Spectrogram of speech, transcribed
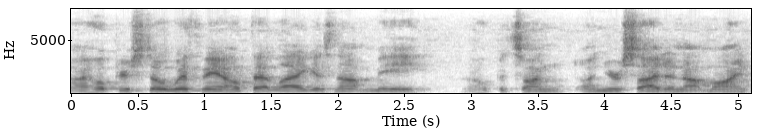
I hope you're still with me. I hope that lag is not me. I hope it's on, on your side and not mine.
